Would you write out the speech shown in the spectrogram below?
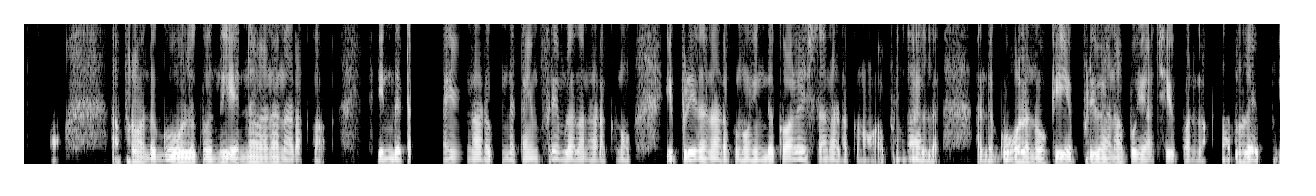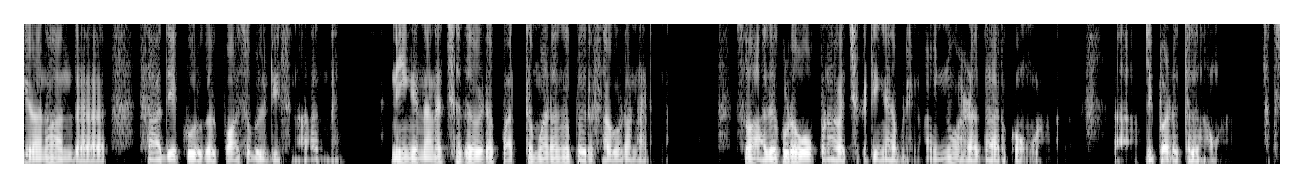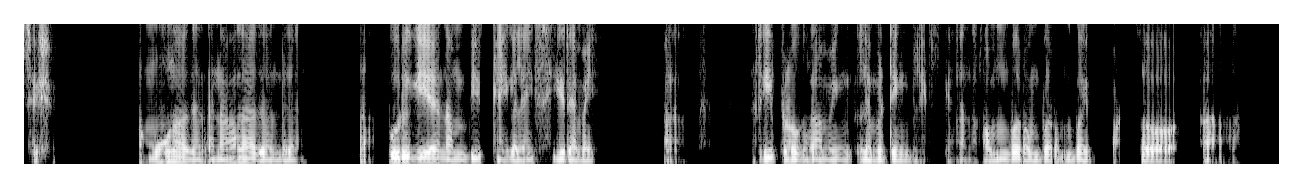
அப்புறம் அந்த கோலுக்கு வந்து என்ன வேணா நடக்கலாம். இந்த டைம் நடக்கும். இந்த டைம் ஃப்ரேம்ல தான் நடக்கணும். இப்படிதான் நடக்கணும். இந்த காலேஜ் தான் நடக்கணும். அப்படிலாம் இல்லை அந்த கோலை நோக்கி எப்படி வேணா போய் அச்சீவ் பண்ணலாம். நடுவுல எப்படி வேணா அந்த சாத்தியக்கூறுகள், பாசிபிலிட்டிஸ் நடந்து, நீங்க நினைச்சதை விட 10 மடங்கு பெருசா கூட நடக்கும் ஸோ அதை கூட ஓப்பனா வச்சுக்கிட்டீங்க அப்படின்னா, இன்னும் அழகா இருக்கும் உங்களோட அ வெளிப்படுத்துதல், உங்களோட மேனிஃபெஸ்டேஷன். 3வது 4வது வந்து குறுகிய நம்பிக்கைகளை சீரமை. Reprogramming limiting beliefs. இது ரொம்ப ரொம்ப ரொம்ப இம்பார்ட்டன்ட். ஸோ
